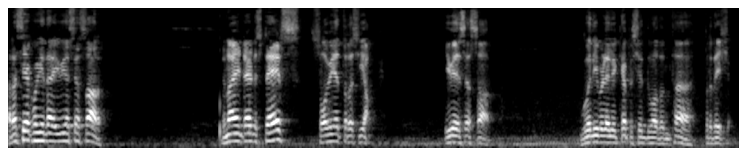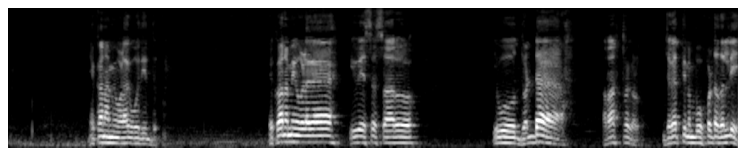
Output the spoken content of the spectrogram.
ರಷ್ಯಾಕ್ಕೆ ಹೋಗಿದ್ದಾರೆ U S S R United States Soviet Russia U S S R ಗೋಧಿ ಬೆಳೆಯಲಿಕ್ಕೆ ಪ್ರಸಿದ್ಧವಾದಂಥ ಪ್ರದೇಶ. ಎಕಾನಮಿ ಒಳಗೆ ಓದಿದ್ದು. ಎಕಾನಮಿ ಒಳಗೆ ಯು ಎಸ್ ಎಸ್ ಆರು ಇವು ದೊಡ್ಡ ರಾಷ್ಟ್ರಗಳು. ಜಗತ್ತಿನ ಭೂಪಟದಲ್ಲಿ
